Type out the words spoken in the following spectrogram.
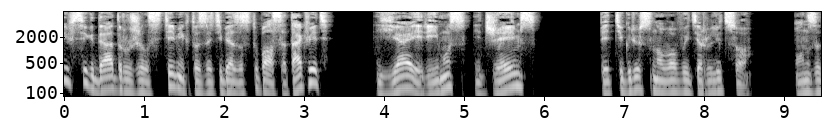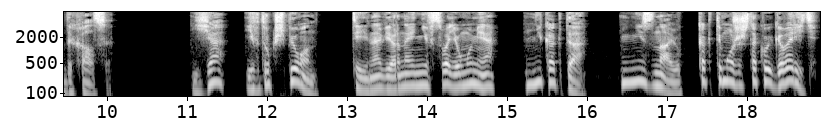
ты всегда дружил с теми, кто за тебя заступался, так ведь? Я и Римус, и Джеймс». Петтигрю снова вытер лицо. Он задыхался. «Я? И вдруг шпион? Ты, наверное, не в своем уме. Никогда. Не знаю, как ты можешь такое говорить?»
